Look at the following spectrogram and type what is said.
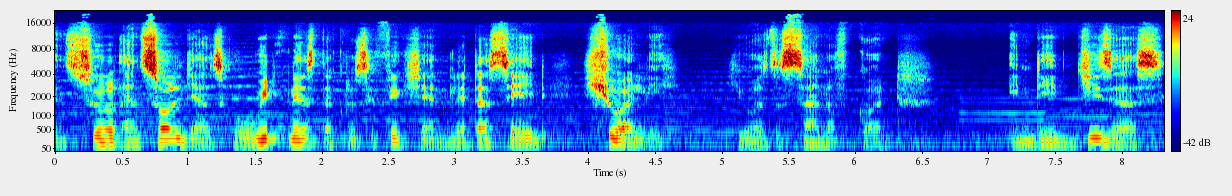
and, sol- and soldiers who witnessed the crucifixion later said, Surely he was the Son of God. Indeed, Jesus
